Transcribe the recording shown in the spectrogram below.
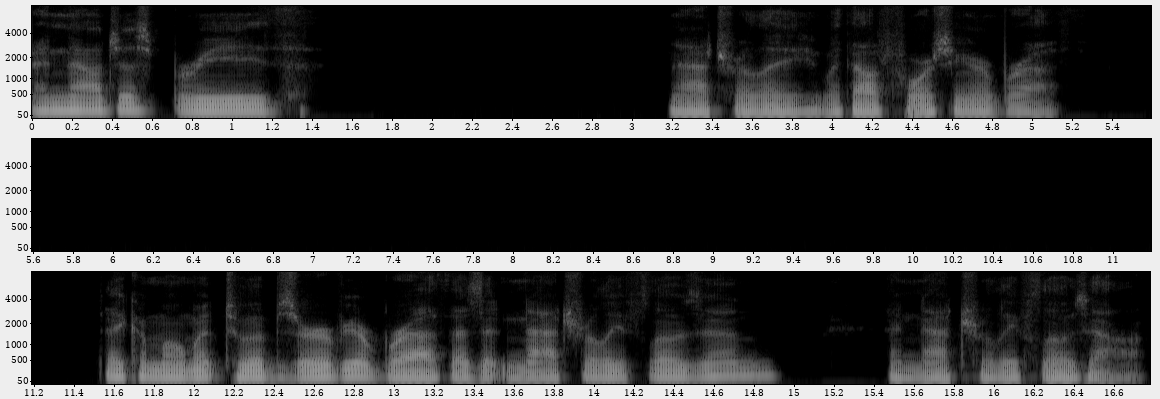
And now just breathe naturally without forcing your breath. Take a moment to observe your breath as it naturally flows in and naturally flows out.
